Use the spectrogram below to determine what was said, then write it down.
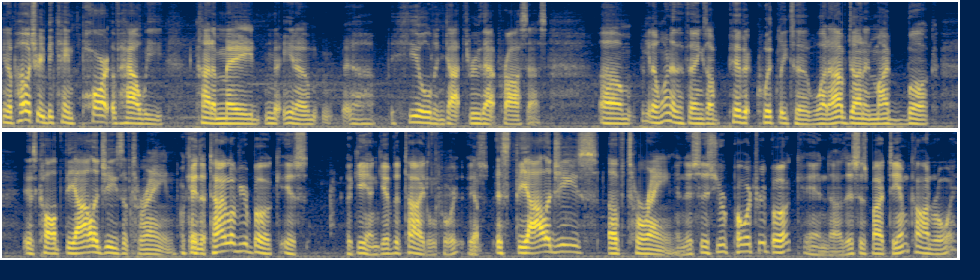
you know, poetry became part of how we kind of made, you know, uh, healed and got through that process. Um, you know, one of the things I'll pivot quickly to what I've done in my book is called Theologies of Terrain. Okay, and the title of your book is, again, give the title for it. Is, yep. It's Theologies of Terrain. And this is your poetry book, and uh, this is by Tim Conroy.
